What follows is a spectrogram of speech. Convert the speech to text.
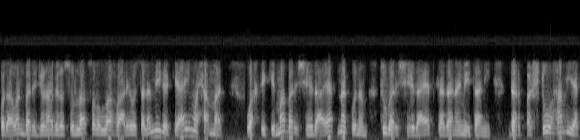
خداوند بر جناب رسول الله صلی الله علیه و سلم میگه که ای محمد وقتی که ما برش هدایت نکنم تو برش هدایت کده نمیتانی. در پشتو هم یک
